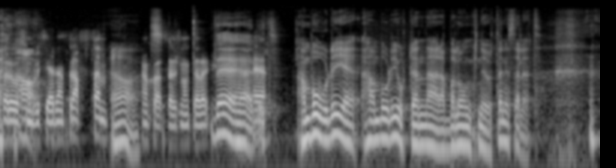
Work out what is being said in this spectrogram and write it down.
för att symbolisera den straffen Ja. han sköt väldigt långt över. det är härligt. Han, borde ge, han borde gjort den nära ballongknuten istället.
